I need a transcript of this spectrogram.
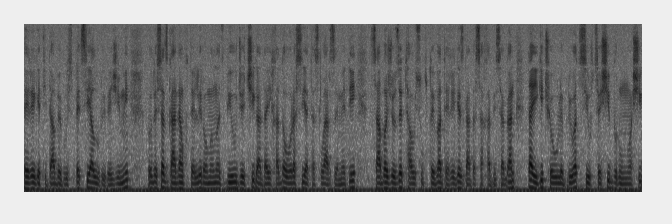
დეგეგეთი დაბებრის სპეციალური რეჟიმი, როდესაც გადამხდელი, რომელმაც ბიუჯეტში გადაიხადა 200.000 ლარზე მეტი, საბაჟოზე თავისუფლდება დეგეგეს გადასახადისაგან და იგი ჩვეულებრივად სივრცეში ბრუნვაში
